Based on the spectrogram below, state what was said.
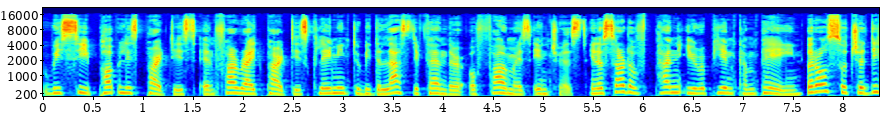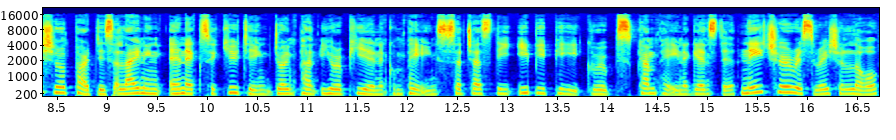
we see populist parties and far right parties claiming to be the last defender of farmers' interests in a sort of pan European campaign, but also traditional parties aligning and executing joint pan European campaigns, such as the EPP group's campaign against the nature restoration law,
